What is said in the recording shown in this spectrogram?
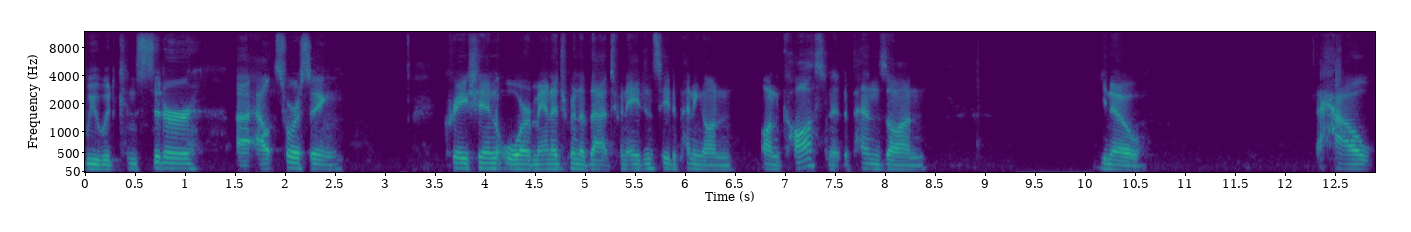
we would consider uh, outsourcing creation or management of that to an agency depending on on cost and it depends on you know how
